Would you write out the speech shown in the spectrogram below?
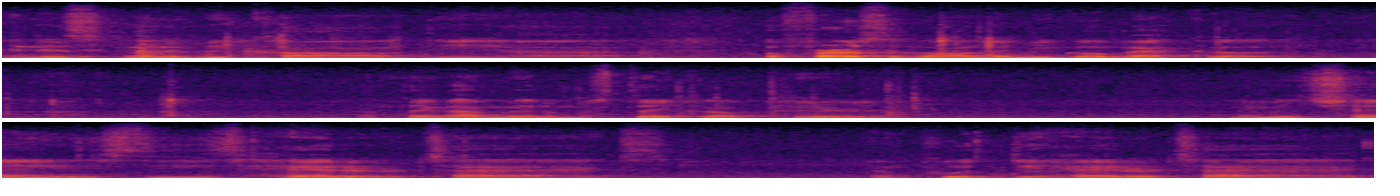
and it's going to be called the. Uh, well, first of all, let me go back up. I think I made a mistake up here. Let me change these header tags and put the header tag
